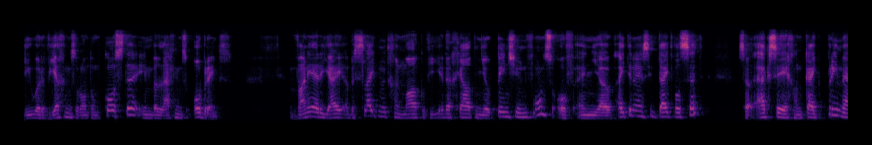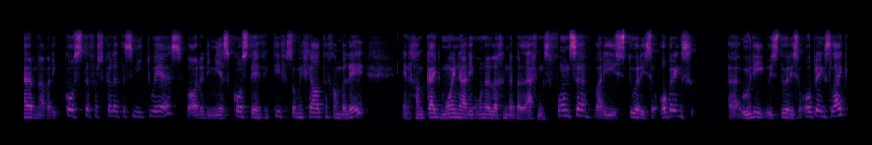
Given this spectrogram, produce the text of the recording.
die oorwegings rondom koste en beleggingsopbrengs. Wanneer jy 'n besluit moet gaan maak of jy eerder geld in jou pensioenfonds of in jou uitredingstyd wil sit, So ek sê gaan kyk primêr na wat die koste verskille tussen die twee is, waar dit die mees koste-effektief is om die geld te gaan belê en gaan kyk mooi na die onderliggende beleggingsfondse wat die historiese opbrengs uh hoe die historiese opbrengs lyk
